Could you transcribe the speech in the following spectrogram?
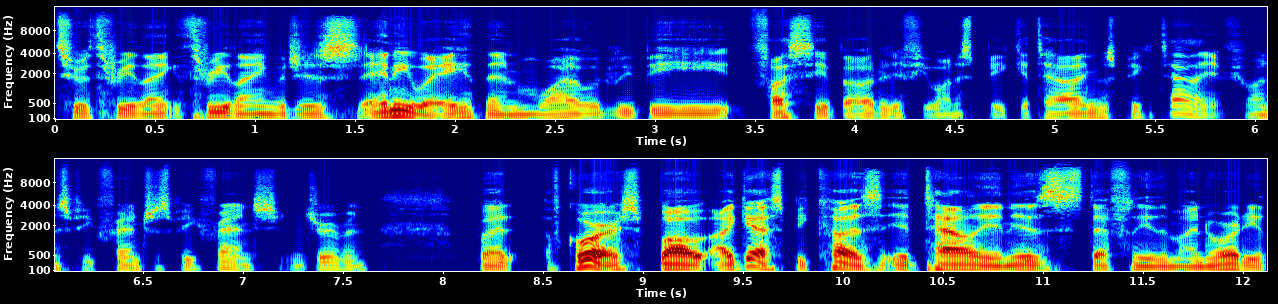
two or three lang- three languages anyway, then why would we be fussy about it? If you want to speak Italian, we'll speak Italian. If you want to speak French, we'll speak French and German. But of course, well, I guess because Italian is definitely the minority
